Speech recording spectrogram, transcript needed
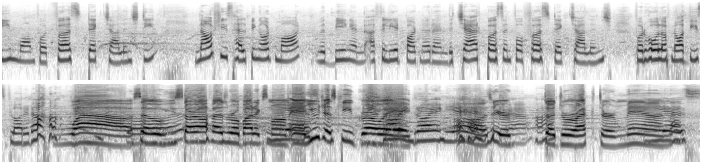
team mom for First Tech Challenge team. Now she's helping out more with being an affiliate partner and the chairperson for First Tech Challenge for whole of Northeast Florida. wow. So, you start off as robotics mom and you just keep growing. growing, growing, yes. Oh, so you're Yeah. The director, man. Yes,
